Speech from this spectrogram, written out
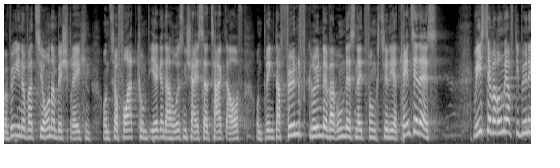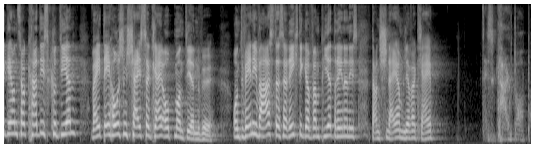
man will Innovationen besprechen und sofort kommt irgendein Hosenscheißer, zeigt auf und bringt da fünf Gründe, warum das nicht funktioniert. Kennt ihr das? Ja. Wisst ihr, warum ich auf die Bühne gehe und sage, kann diskutieren? Weil ich den Hosenscheißer gleich abmontieren will. Und wenn ich weiß, dass ein richtiger Vampir drinnen ist, dann schneide ich ihm lieber gleich das Kalb ab.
